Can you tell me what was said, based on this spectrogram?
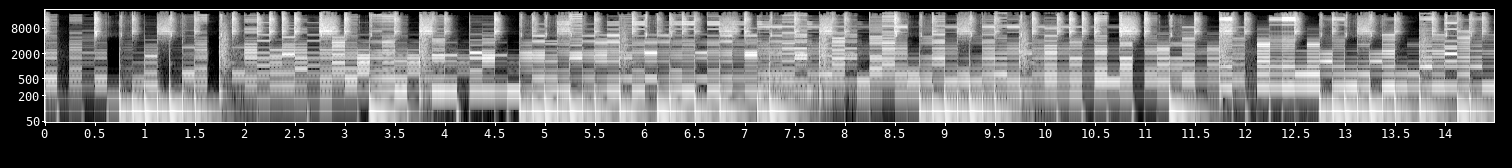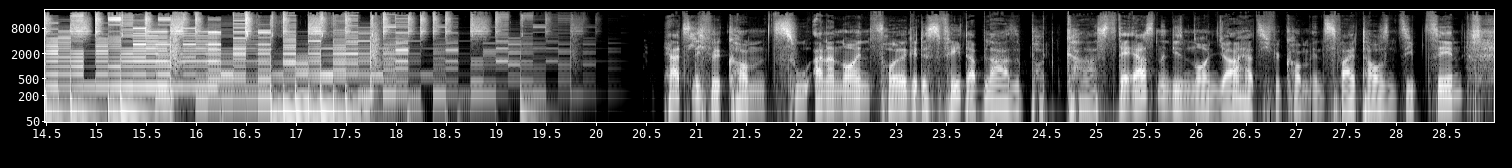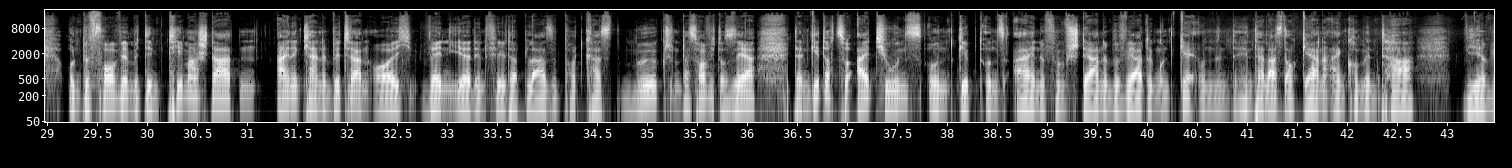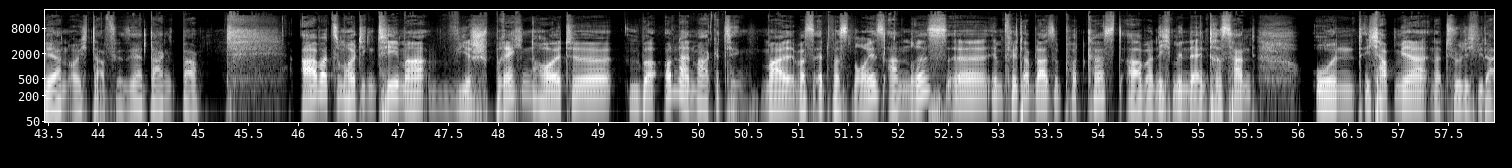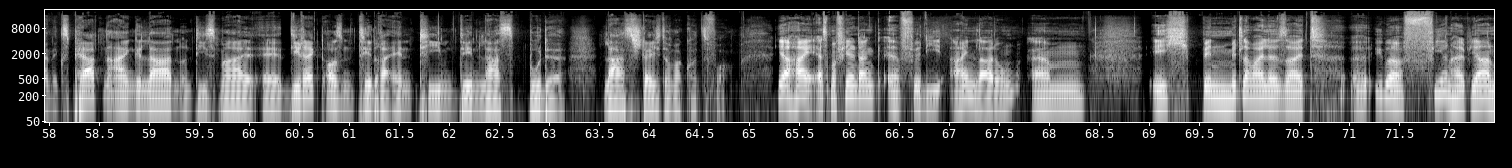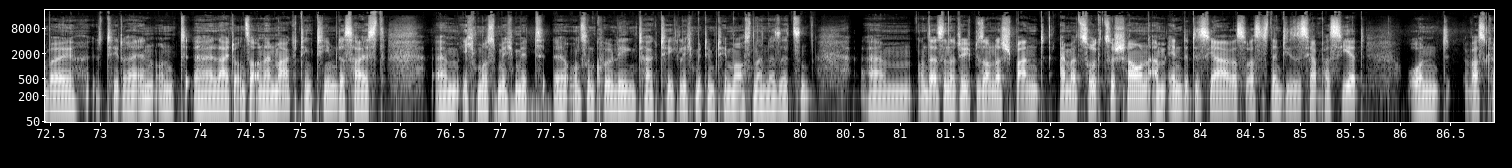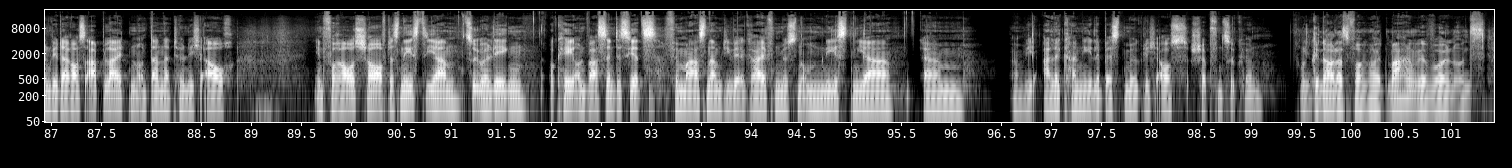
Thank you. Herzlich willkommen zu einer neuen Folge des Filterblase Podcasts, der ersten in diesem neuen Jahr. Herzlich willkommen in 2017. Und bevor wir mit dem Thema starten, eine kleine Bitte an euch, wenn ihr den Filterblase Podcast mögt, und das hoffe ich doch sehr, dann geht doch zu iTunes und gebt uns eine 5-Sterne-Bewertung und, und hinterlasst auch gerne einen Kommentar. Wir wären euch dafür sehr dankbar. Aber zum heutigen Thema. Wir sprechen heute über Online-Marketing. Mal was etwas Neues, anderes äh, im Filterblase-Podcast, aber nicht minder interessant. Und ich habe mir natürlich wieder einen Experten eingeladen und diesmal äh, direkt aus dem T3N-Team, den Lars Budde. Lars, stell dich doch mal kurz vor. Ja, hi. Erstmal vielen Dank äh, für die Einladung. Ähm, ich bin mittlerweile seit äh, über viereinhalb Jahren bei T3N und äh, leite unser Online-Marketing-Team. Das heißt, ähm, ich muss mich mit äh, unseren Kollegen tagtäglich mit dem Thema auseinandersetzen. Ähm, und da ist es natürlich besonders spannend, einmal zurückzuschauen am Ende des Jahres, was ist denn dieses Jahr passiert und was können wir daraus ableiten und dann natürlich auch in Vorausschau auf das nächste Jahr zu überlegen, okay, und was sind es jetzt für Maßnahmen, die wir ergreifen müssen, um im nächsten Jahr ähm, irgendwie alle Kanäle bestmöglich ausschöpfen zu können. Und genau das wollen wir heute machen. Wir wollen uns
